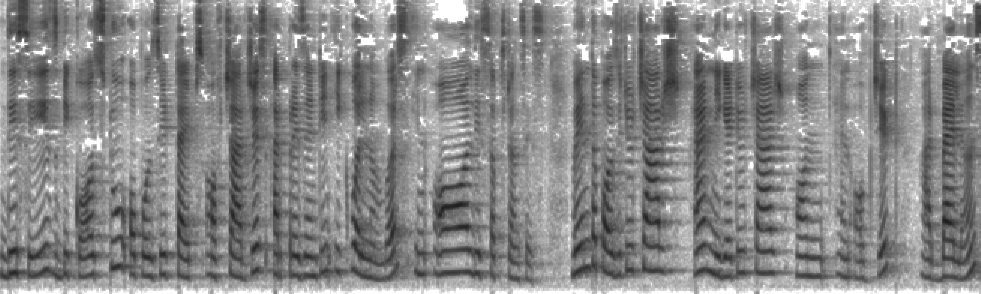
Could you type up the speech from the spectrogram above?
This is because two opposite types of charges are present in equal numbers in all this substances when the positive charge and negative charge on an object are balance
